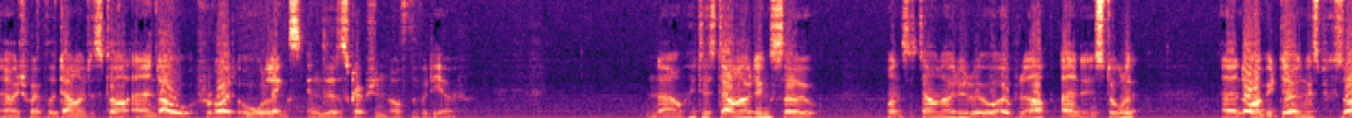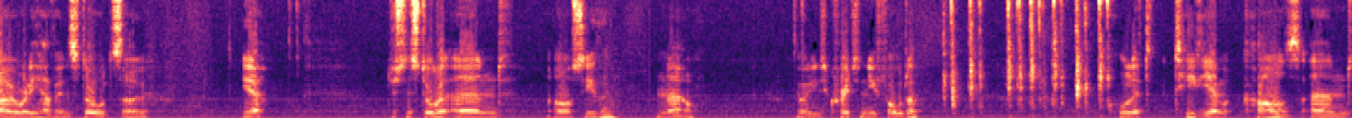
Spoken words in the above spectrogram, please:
Now just wait for the download to start and I'll provide all links in the description of the video. Now it is downloading so once it's downloaded we will open it up and install it. And I won't be doing this because I already have it installed so yeah. Just install it and I'll see you then. Now Oh, you'll need to create a new folder. Call it TDM cars and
